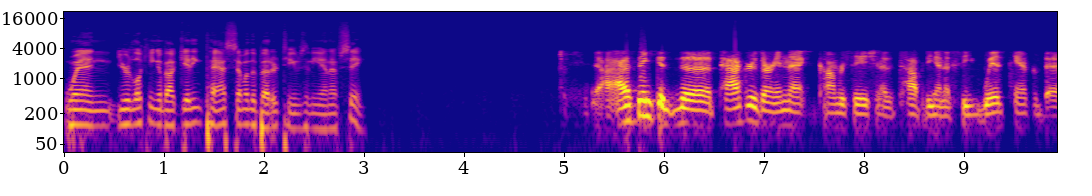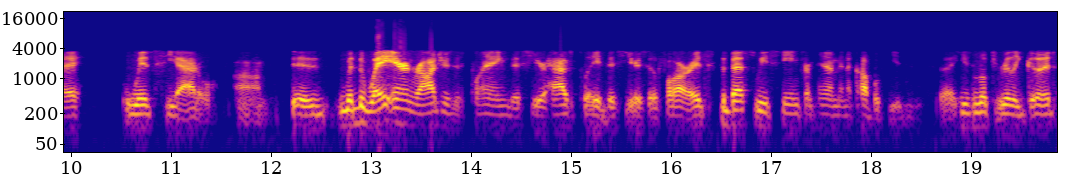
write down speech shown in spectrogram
when you're looking about getting past some of the better teams in the NFC? I think the Packers are in that conversation at the top of the NFC with Tampa Bay, with Seattle. Um, with the way Aaron Rodgers is playing this year, has played this year so far, it's the best we've seen from him in a couple seasons. Uh, he's looked really good.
